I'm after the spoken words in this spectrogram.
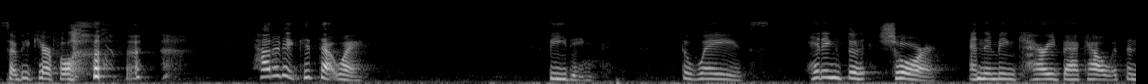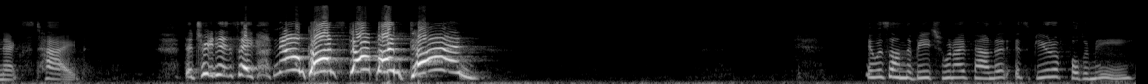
So be careful. How did it get that way? beating, the waves hitting the shore, and then being carried back out with the next tide. The tree didn't say, No, God, stop, I'm done. It was on the beach when I found it. It's beautiful to me.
